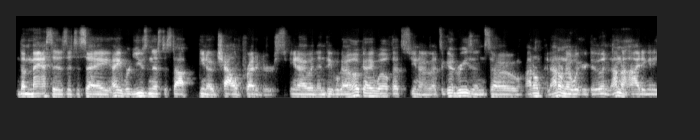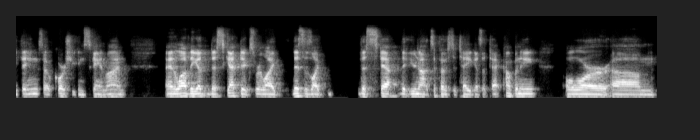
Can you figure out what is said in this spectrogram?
the masses is to say hey we're using this to stop you know child predators you know and then people go okay well if that's you know that's a good reason so i don't and i don't know what you're doing and i'm not hiding anything so of course you can scan mine and a lot of the other the skeptics were like this is like the step that you're not supposed to take as a tech company or um,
